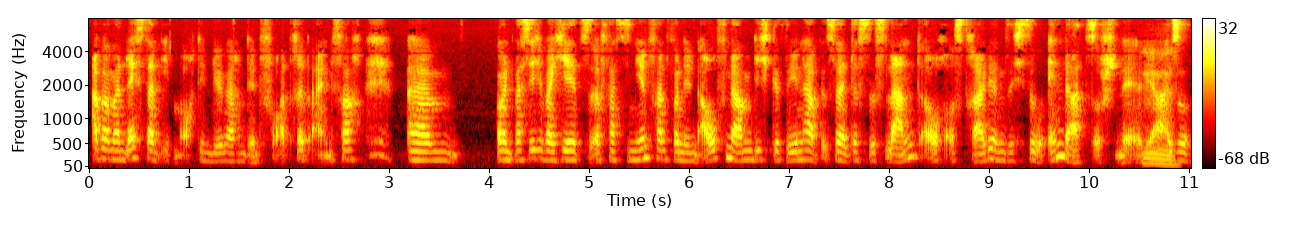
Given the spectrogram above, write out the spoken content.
aber man lässt dann eben auch den Jüngeren den Vortritt einfach. Ähm, und was ich aber hier jetzt äh, faszinierend fand von den Aufnahmen, die ich gesehen habe, ist halt, dass das Land, auch Australien, sich so ändert so schnell. Mhm. Ja, also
